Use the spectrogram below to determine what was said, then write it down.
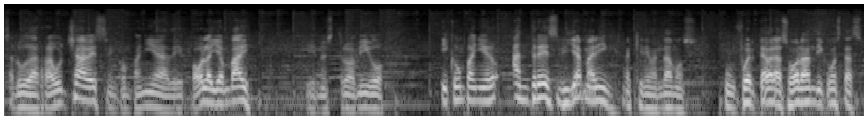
Saluda a Raúl Chávez en compañía de Paola Yambay y nuestro amigo y compañero Andrés Villamarín, a quien le mandamos un fuerte abrazo. Hola Andy, ¿cómo estás?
